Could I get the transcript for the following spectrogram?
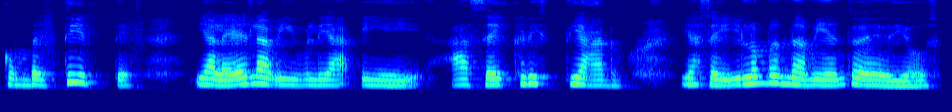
convertirte y a leer la Biblia y a ser cristiano y a seguir los mandamientos de Dios,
